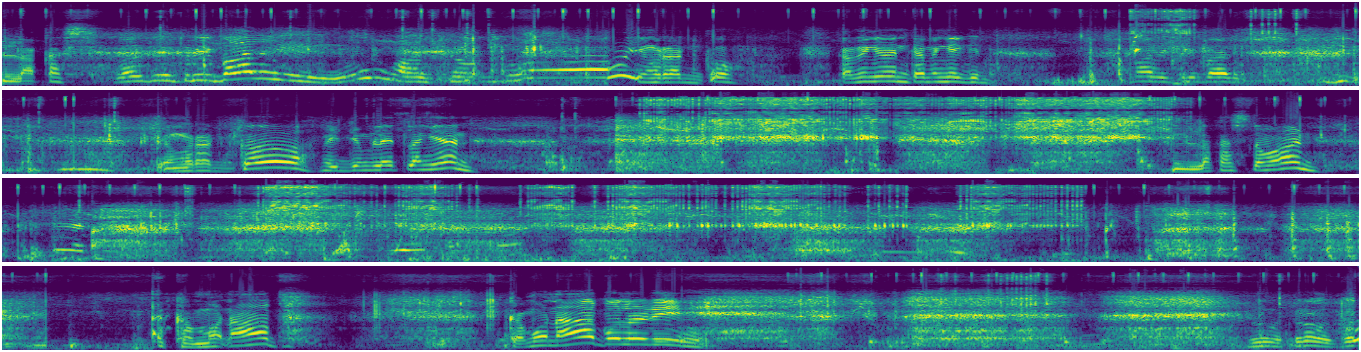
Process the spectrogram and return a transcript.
Lakas. Golden tribali. Oh my God. Oh, yung rad ko. Kami ngayon, kami ngayon. Tribali, tribali. Yung rad ko, medium light lang yan. Lakas naman. Ah, Come on up. Come on up already. Oh, tro, tro.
